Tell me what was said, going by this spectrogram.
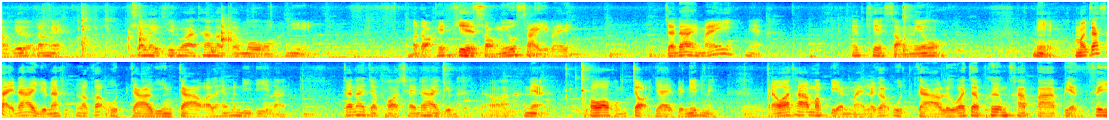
รณ์เยอะแล้วไง ก็เลยคิดว่าถ้าเราจะโมนี่ เอาดอก HK 2 นิ้วใส่ไป จะได้ไหมเนี่ย HK 2 นิ้วนี่มันก็ใส่ได้อยู่นะ เราก็อุดกาวยิงกาวอะไรให้มันดีๆหน่อย ก็น่าจะพอใช้ได้อยู่นะ แต่ว่าเนี่ยเพราะว่าผมเจาะใหญ่ไปนิดหนึ่ง แต่ว่าถ้ามาเปลี่ยนใหม่แล้วก็อุดกาว หรือว่าจะเพิ่มคาปาเปลี่ยนซี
